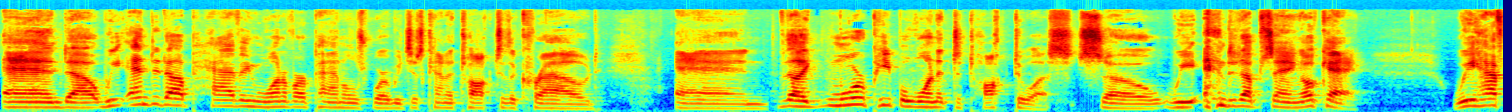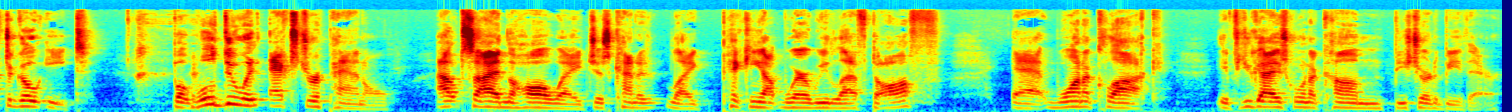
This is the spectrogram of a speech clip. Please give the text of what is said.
And uh, we ended up having one of our panels where we just kind of talked to the crowd and like more people wanted to talk to us. So we ended up saying, okay, we have to go eat, but we'll do an extra panel outside in the hallway, just kind of like picking up where we left off at one o'clock. If you guys want to come, be sure to be there.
